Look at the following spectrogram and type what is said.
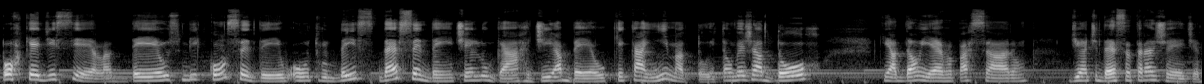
porque disse ela: Deus me concedeu outro descendente em lugar de Abel, que Caim matou. Então veja a dor que Adão e Eva passaram diante dessa tragédia.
